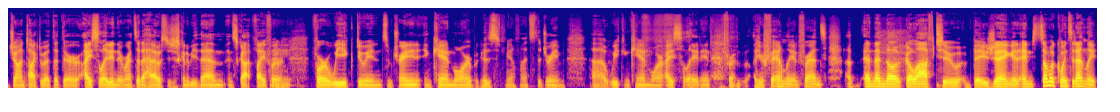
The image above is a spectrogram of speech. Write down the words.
John talked about that they're isolating. They rented a house. It's just going to be them and Scott Pfeifer Mhm. for a week doing some training in Canmore because you know that's the dream. Uh, week in Canmore, isolating from your family and friends, uh, and then they'll go off to Beijing. And, and somewhat coincidentally,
